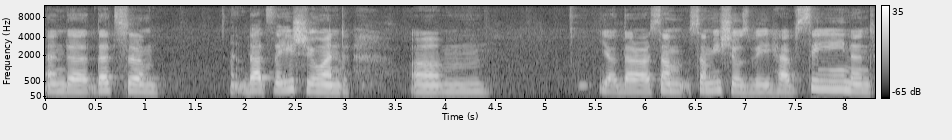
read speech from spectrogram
And uh, that's, um, that's the issue. And um, yeah, there are some, some issues we have seen. And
